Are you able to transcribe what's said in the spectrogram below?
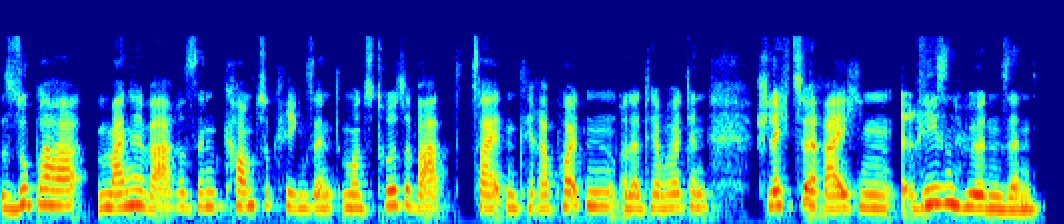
super Mangelware sind, kaum zu kriegen sind, monströse Wartezeiten, Therapeuten oder Therapeutinnen schlecht zu erreichen, Riesenhürden sind,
